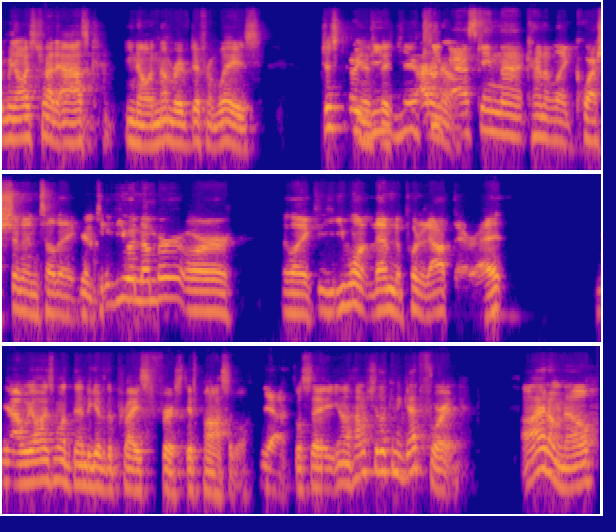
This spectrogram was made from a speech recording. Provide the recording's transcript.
and we always try to ask, you know, a number of different ways. Just So do you, do you I don't keep know. asking that kind of like question until they Yeah. give you a number, or like you want them to put it out there, right? Yeah, we always want them to give the price first, if possible. Yeah. We'll say, you know, how much you looking to get for it? I don't know.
